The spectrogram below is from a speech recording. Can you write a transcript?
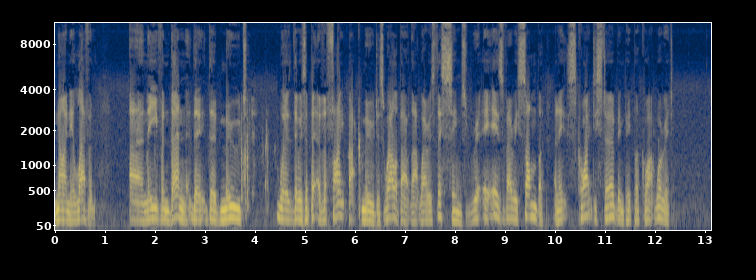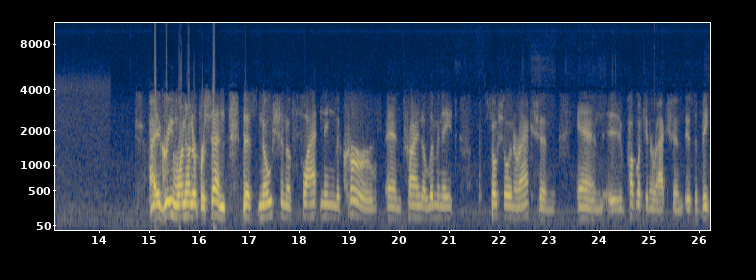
9/11, and even then, the the mood was there was a bit of a fight back mood as well about that. Whereas this seems it is very somber, and it's quite disturbing. People are quite worried. I agree 100%. This notion of flattening the curve and trying to eliminate social interaction and uh, public interaction is a big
